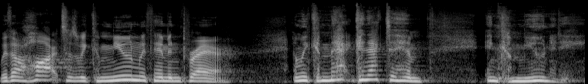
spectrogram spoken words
with our hearts as we commune with Him in prayer. And we connect to Him in community.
